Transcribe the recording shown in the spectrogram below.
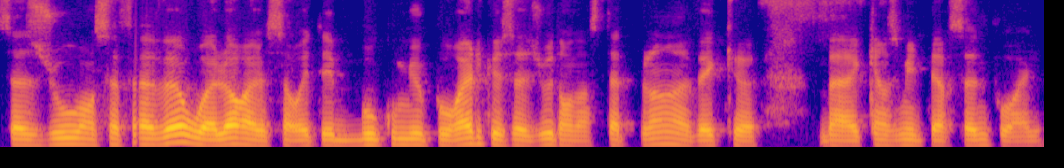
ça se joue en sa faveur ou alors ça aurait été beaucoup mieux pour elle que ça se joue dans un stade plein avec euh, bah, 15 000 personnes pour elle?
